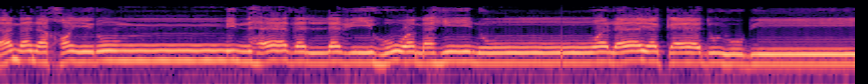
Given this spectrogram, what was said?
أمن خير من هذا الذي هو مهين ولا يكاد يبين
